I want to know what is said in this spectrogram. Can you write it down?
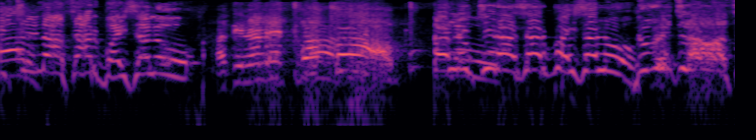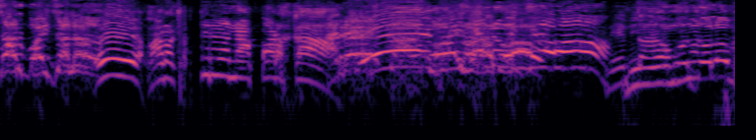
ఇచ్చినా సార్ పైసలు? ఇచ్చిరా సార్ పైసలు. నువ్వు ఇచ్చినావా సార్ పైసలు? అడక్తిన నా కొడక మేము తాగుబోతులం.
